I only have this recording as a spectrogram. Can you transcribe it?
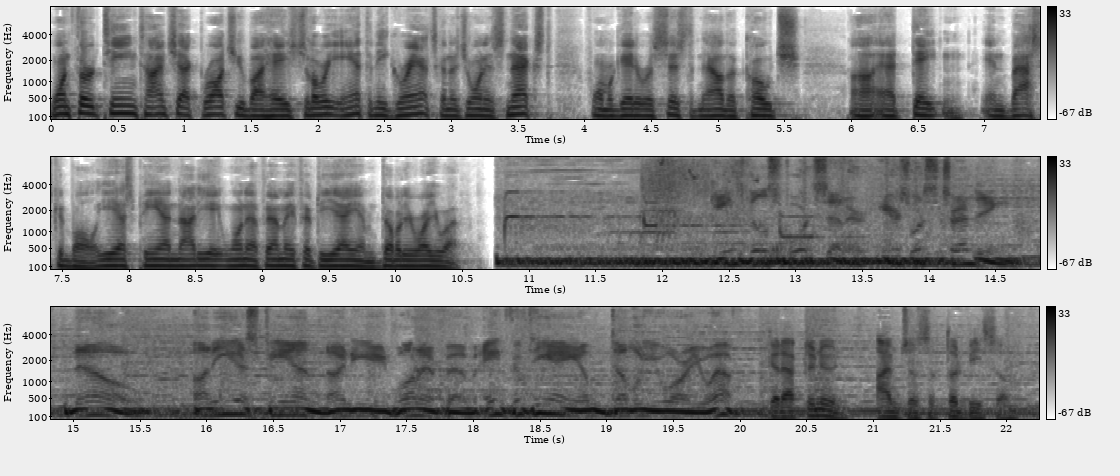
113 time check brought to you by Hayes Jewelry. Anthony Grant's going to join us next. Former Gator assistant, now the coach uh, at Dayton in basketball. ESPN 98.1 FM, 850 AM, WRUF. Gainesville Sports Center. Here's what's trending now on ESPN 98.1 FM, 850 AM, WRUF. Good afternoon. I'm Joseph Torviso.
